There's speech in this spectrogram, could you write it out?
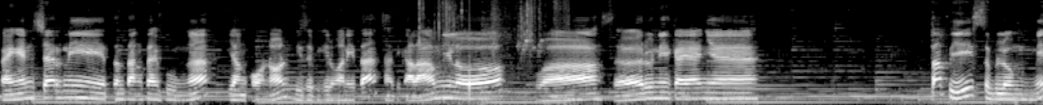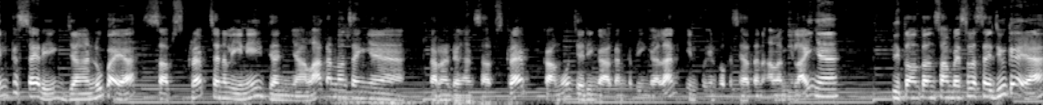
pengen share nih tentang teh bunga yang konon bisa bikin wanita cantik alami loh. Wah seru nih kayaknya tapi sebelum Minkes sharing jangan lupa ya subscribe channel ini dan nyalakan loncengnya. Karena dengan subscribe kamu jadi nggak akan ketinggalan info-info kesehatan alami lainnya. Ditonton sampai selesai juga ya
